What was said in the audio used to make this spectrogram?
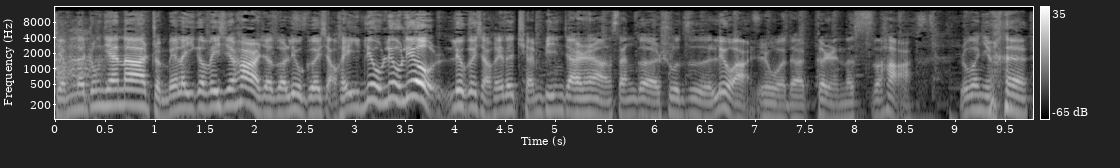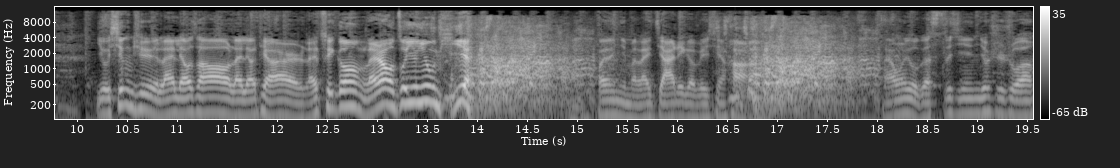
节目的中间呢，准备了一个微信号，叫做六哥小黑六六六，六哥小黑的全拼加上三个数字六啊，这是我的个人的私号啊。如果你们有兴趣来聊骚、来聊天儿、来催更、来让我做应用题，欢迎你们来加这个微信号啊。来，我有个私心，就是说。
